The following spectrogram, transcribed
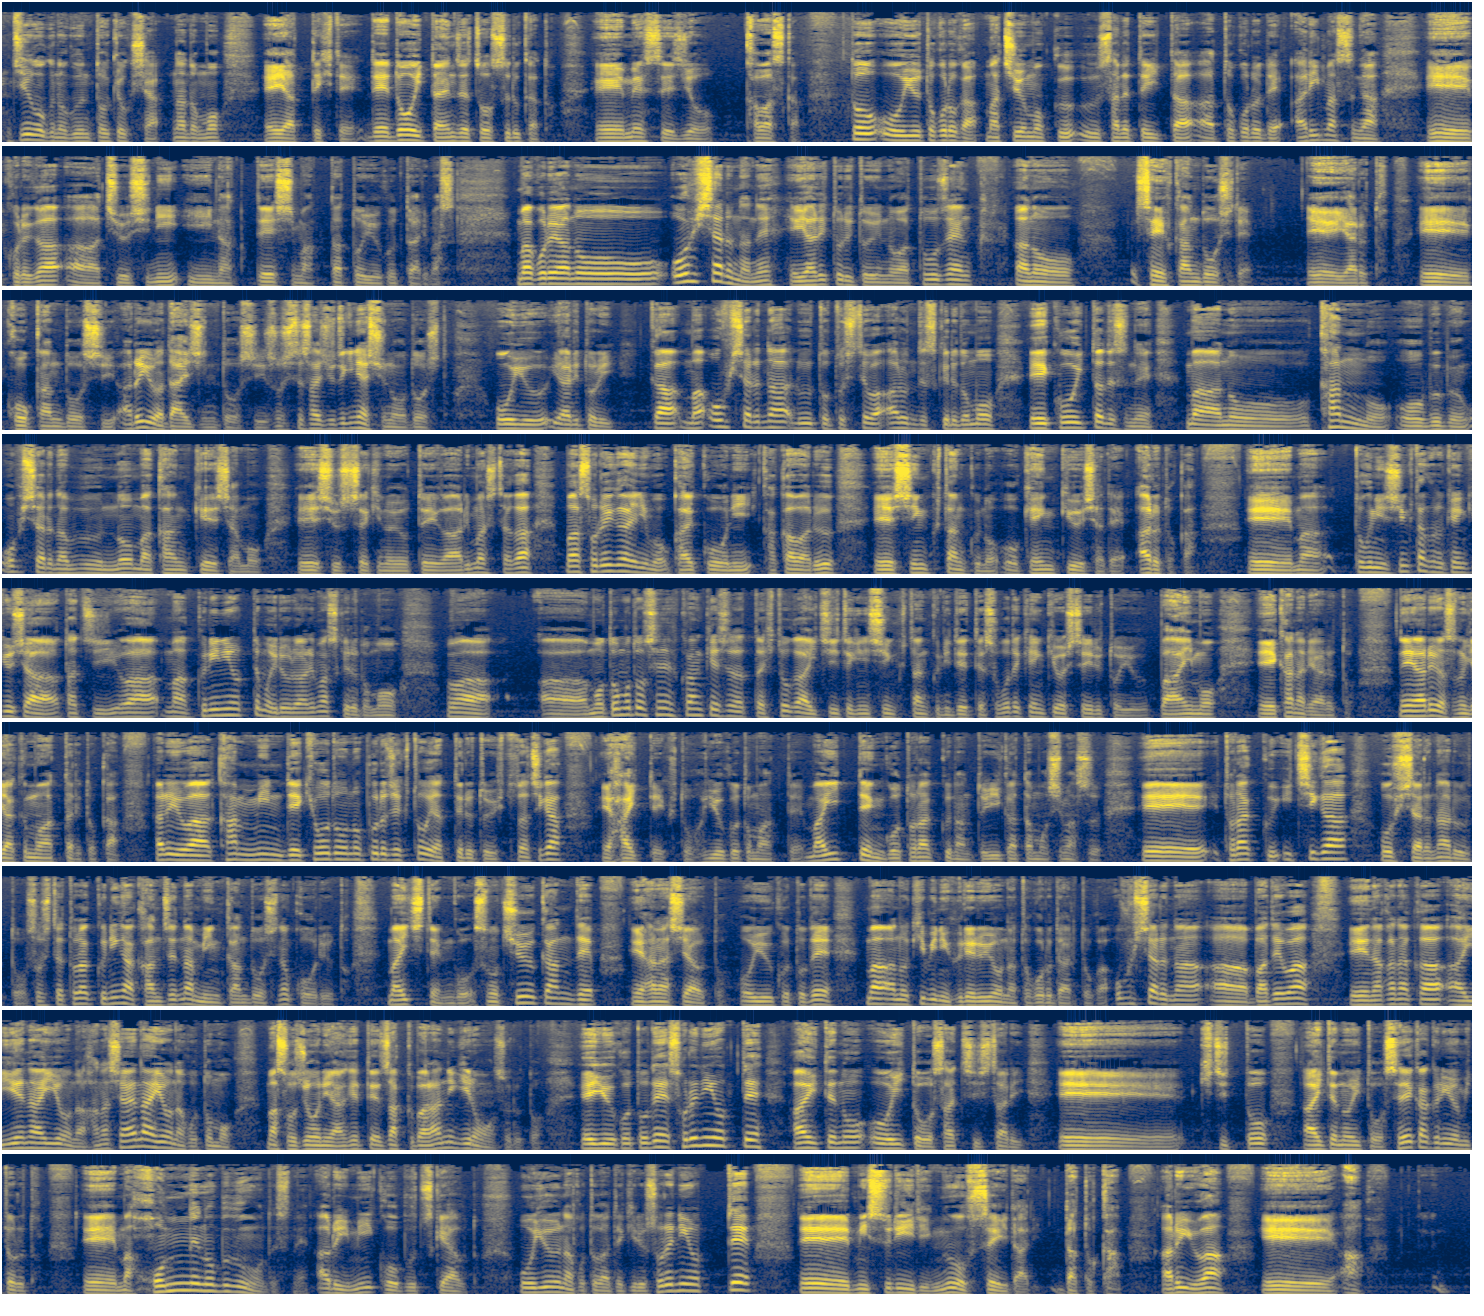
中国の軍当局者なども、え、やってきてでどういった演説をするかと、え、メッセージを交わすかというところが、まあ、注目されていたところでありますが、えー、これが中止になってしまったということであります。まあ、これあのオフィシャルな、ね、やり取りというのは当然あの政府間同士でえー、やると、えー、高官同士あるいは大臣同士そして最終的には首脳同士と。こういうやり取りが、まあ、オフィシャルなルートとしてはあるんですけれども、えー、こういったですね、まあ、あの官の部分オフィシャルな部分の、まあ、関係者も、えー、出席の予定がありましたが、まあ、それ以外にも外交に関わる、えー、シンクタンクの研究者であるとか、えーまあ、特にシンクタンクの研究者たちは、まあ、国によってもいろいろありますけれども、まあもともと政府関係者だった人が一時的にシンクタンクに出てそこで研究をしているという場合も、えー、かなりあると、ね、あるいはその逆もあったりとかあるいは官民で共同のプロジェクトをやっているという人たちが、えー、入っていくということもあって、まあ、1.5トラックなんて言い方もします、えー、トラック1がオフィシャルなルートそしてトラック2が完全な民間同士の交流と、まあ、1.5その中間で、えー、話し合うということで、まあ、あの機微に触れるようなところであるとかオフィシャルなあ場では、えー、なかなか言えないような話し合えないようなことも、まあ、訴状に上げてざっくばらんに議論をすると。いうことでそれによって相手の意図を察知したり、えー、きちっと相手の意図を正確に読み取ると、えー、まあ、本音の部分をですねある意味こうぶつけ合うと。いうようなことができる。それによって、えー、ミスリーディングを防いだりだとかあるいは、えー、あ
